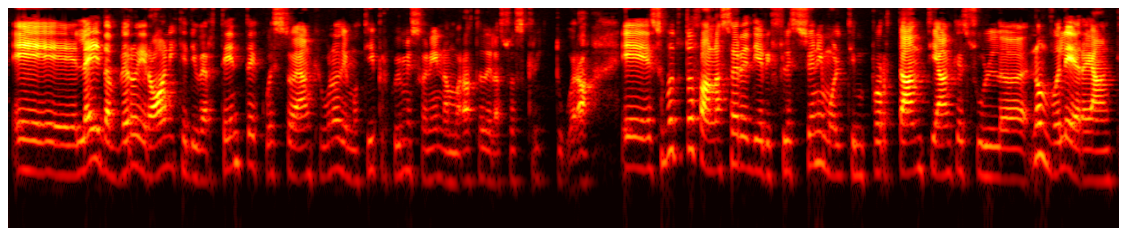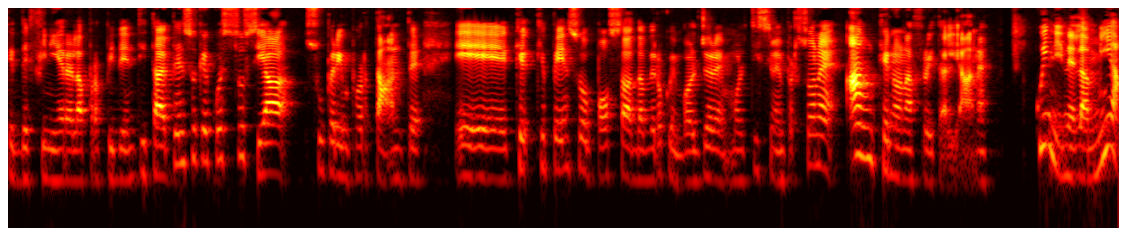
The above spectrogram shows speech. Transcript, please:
e lei è davvero ironica e divertente questo è anche uno dei motivi per cui mi sono innamorata della sua scrittura e soprattutto fa una serie di riflessioni molto importanti anche sul non volere anche definire la propria identità e penso che questo sia super importante e che, che penso possa davvero coinvolgere moltissime persone anche non afro-italiane. Quindi nella mia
